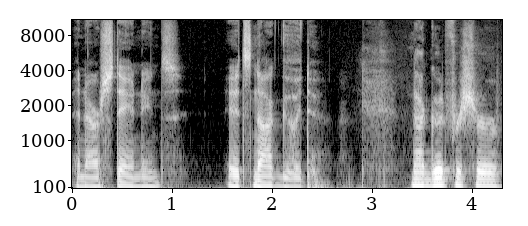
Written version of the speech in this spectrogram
in our standings. It's not good. Not good for sure.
